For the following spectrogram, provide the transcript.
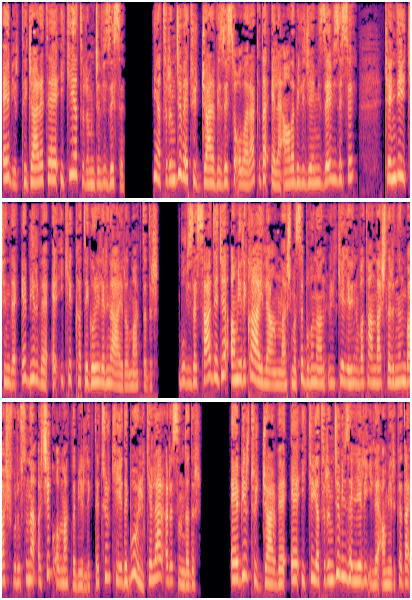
E1 ticaret E2 yatırımcı vizesi. Yatırımcı ve tüccar vizesi olarak da ele alabileceğimiz E vizesi, kendi içinde E1 ve E2 kategorilerine ayrılmaktadır. Bu vize sadece Amerika ile anlaşması bulunan ülkelerin vatandaşlarının başvurusuna açık olmakla birlikte Türkiye'de bu ülkeler arasındadır. E1 tüccar ve E2 yatırımcı vizeleri ile Amerika'da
